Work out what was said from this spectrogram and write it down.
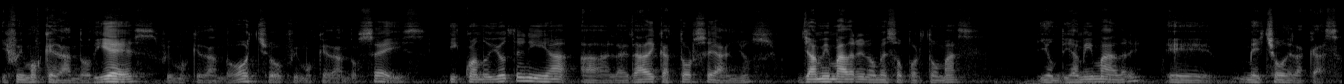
Y fuimos quedando 10, fuimos quedando 8, fuimos quedando 6. Y cuando yo tenía a la edad de 14 años, ya mi madre no me soportó más. Y un día mi madre eh, me echó de la casa.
